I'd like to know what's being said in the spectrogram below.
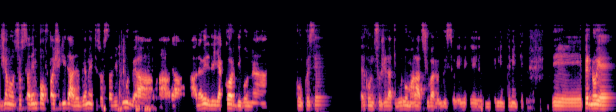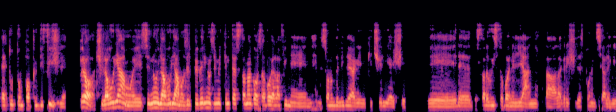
diciamo, sono state un po' facilitate, ovviamente sono state furbe a, a, ad avere degli accordi con, con queste con società tipo Roma, Lazio, parlo di questo evidentemente. E per noi è, è tutto un po' più difficile però ci lavoriamo e se noi lavoriamo, se il peperino si mette in testa una cosa, poi alla fine sono dell'idea che, che ci riesce ed è, è, stato visto poi negli anni la, la crescita esponenziale che,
